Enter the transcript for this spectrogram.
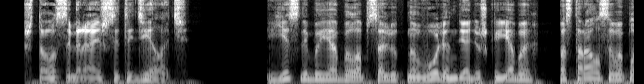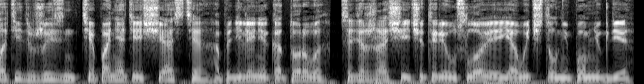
— «что собираешься ты делать?» Если бы я был абсолютно волен, дядюшка, я бы постарался воплотить в жизнь те понятия счастья, определение которого, содержащие четыре условия, я вычитал не помню где.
